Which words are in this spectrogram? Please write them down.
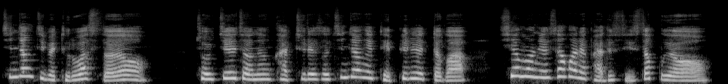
친정집에 들어왔어요. 졸지에 저는 가출해서 친정에 대피를 했다가 시어머니의 사과를 받을 수 있었고요.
